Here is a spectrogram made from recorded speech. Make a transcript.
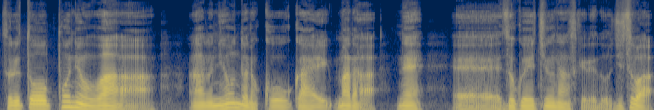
それとポニョはあの日本での公開まだね、えー、続映中なんですけれど実は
